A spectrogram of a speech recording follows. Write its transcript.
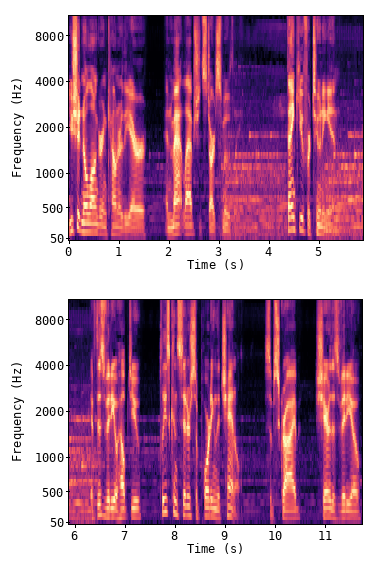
You should no longer encounter the error, and MATLAB should start smoothly. Thank you for tuning in. If this video helped you, please consider supporting the channel. Subscribe, share this video,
